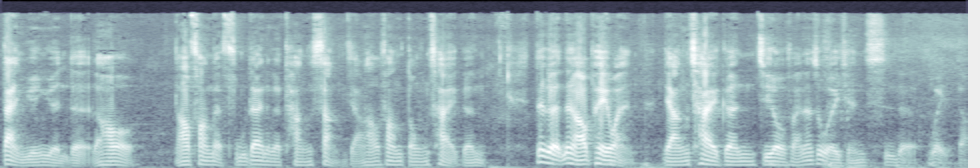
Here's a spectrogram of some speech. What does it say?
蛋圆圆的，然后然后放在浮在那个汤上，这样，然后放冬菜跟那个那个要配碗凉菜跟鸡肉饭，那是我以前吃的味道。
